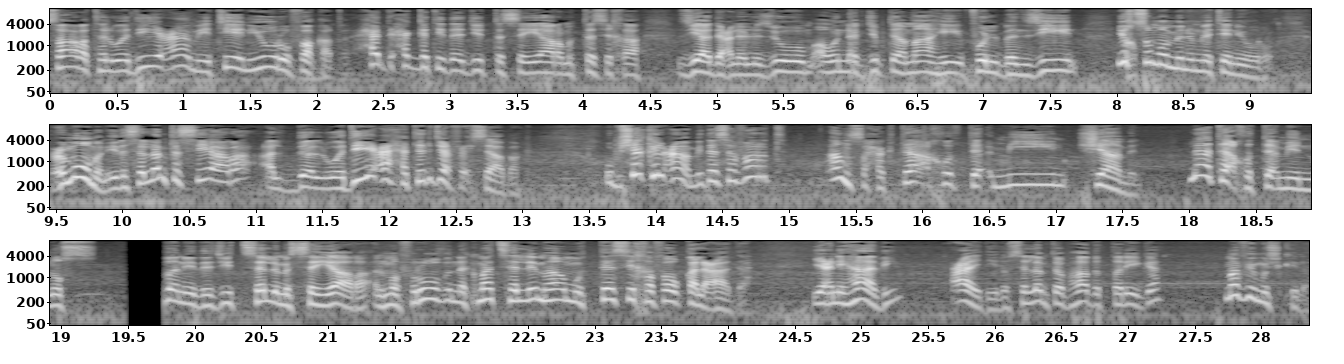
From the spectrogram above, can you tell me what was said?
صارت الوديعة 200 يورو فقط. حد حقت إذا جبت السيارة متسخة زيادة عن اللزوم أو أنك جبتها ما هي فل بنزين يخصمون من 200 يورو. عموما إذا سلمت السيارة الوديعة حترجع في حسابك. وبشكل عام إذا سافرت أنصحك تأخذ تأمين شامل. لا تأخذ تأمين نص. أيضا إذا جيت تسلم السيارة المفروض أنك ما تسلمها متسخة فوق العادة. يعني هذه عادي لو سلمتها بهذه الطريقة ما في مشكلة.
